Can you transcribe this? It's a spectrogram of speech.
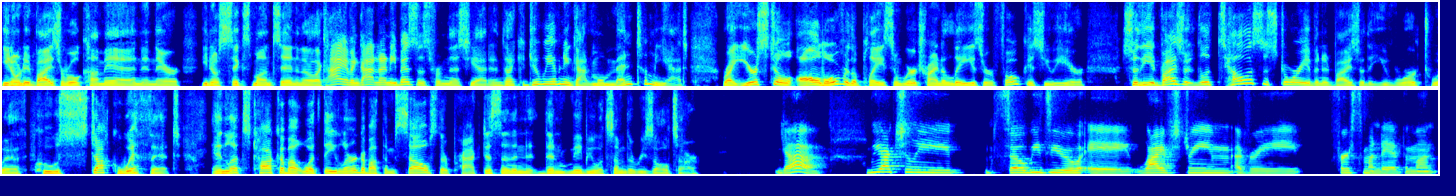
You know, an advisor will come in and they're, you know, six months in and they're like, I haven't gotten any business from this yet. And like, dude, we haven't even gotten momentum yet, right? You're still all over the place and we're trying to laser focus you here. So the advisor, tell us a story of an advisor that you've worked with who stuck with it, and let's talk about what they learned about themselves, their practice, and then then maybe what some of the results are. Yeah, we actually so we do a live stream every first Monday of the month,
